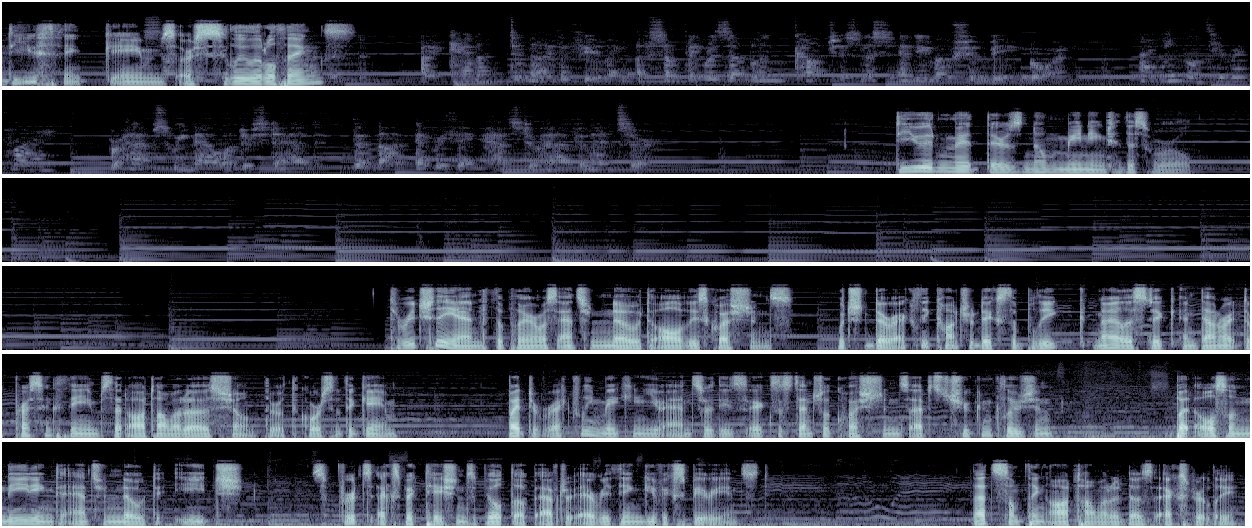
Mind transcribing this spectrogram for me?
Do you think games are silly little things? I cannot deny the feeling of something resembling consciousness and emotion being born. unable to reply. Perhaps we now understand that not everything has to have an answer. Do you admit there's no meaning to this world? To reach the end, the player must answer no to all of these questions, which directly contradicts the bleak, nihilistic, and downright depressing themes that Automata has shown throughout the course of the game. By directly making you answer these existential questions at its true conclusion, but also needing to answer no to each, subverts expectations built up after everything you've experienced. That's something Automata does expertly.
